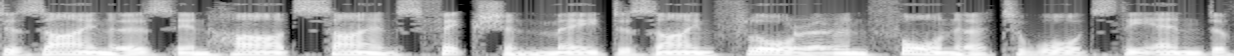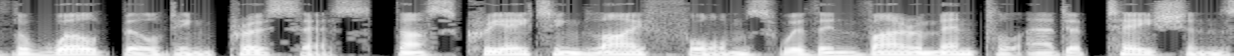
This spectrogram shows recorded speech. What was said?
Designers in hard science fiction may design flora and fauna towards the end of the worldbuilding process, thus creating lifeforms with environmental adaptations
